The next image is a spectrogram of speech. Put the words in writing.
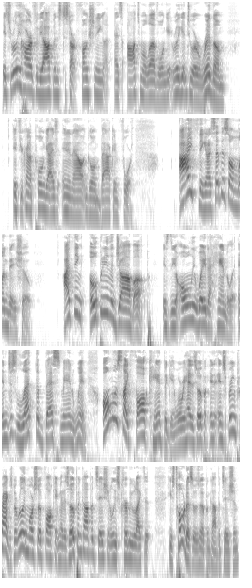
it's really hard for the offense to start functioning at its optimal level and get really get into a rhythm if you're kind of pulling guys in and out and going back and forth. I think, and I said this on Monday's show, I think opening the job up is the only way to handle it and just let the best man win. Almost like fall camp again, where we had this open in, spring practice, but really more so fall camp. We had this open competition. At least Kirby would like to. He's told us it was open competition,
